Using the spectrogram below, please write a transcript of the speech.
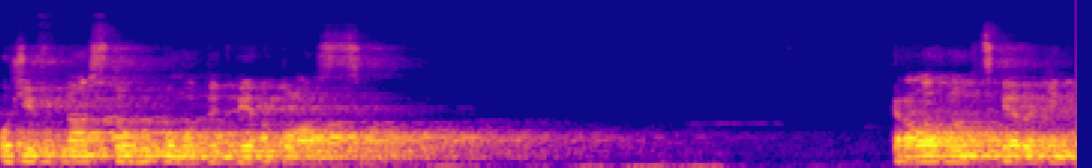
oživ v nás touhu po modlitbě a po lásce. Královno lidské rodiny,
